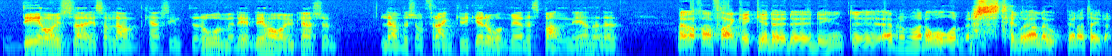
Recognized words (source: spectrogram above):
det har ju Sverige som land kanske inte råd med. Det, det har ju kanske länder som Frankrike råd med, eller Spanien eller... Men vad fan Frankrike det, det, det är ju inte, även om de hade råd men så ställer ju alla upp hela tiden.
